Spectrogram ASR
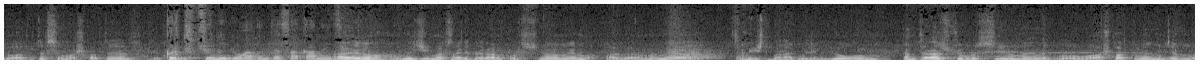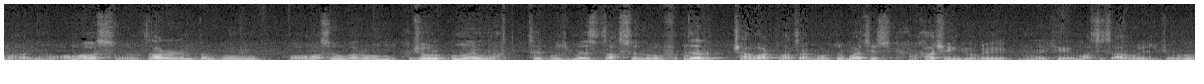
գյուղատնտես եմ աշխատել։ Կրթությունը գյուղատնտեսականից։ Այո, միջի մասնագիտական կուրսություն ունեմ, ագանոմիա, միշտ բնակվել եմ գյուղում, ընտրած գյուղը սիրում եմ, այդ գյուղում աշխատում եմ, ինձ ունեմ ահագին հողամաս, ծառեր եմ տնկում, հողամաս եմ վարում, ջուր ունեմ թեկուզ մեծ ծախսերով դեռ չավարտված է գործը, բայց ես Խաչեն գյուղի ներքե մասից առույց ջուրը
